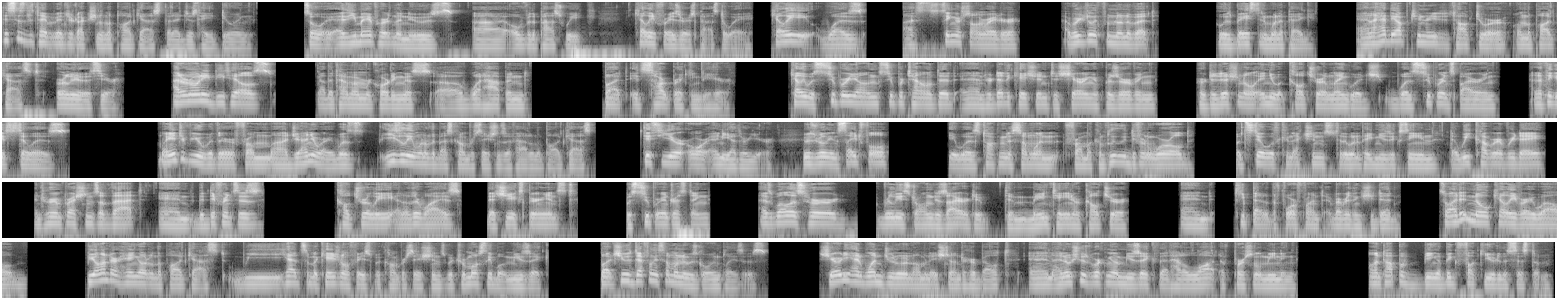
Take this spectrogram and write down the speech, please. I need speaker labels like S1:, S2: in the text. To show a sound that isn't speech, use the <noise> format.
S1: This is the type of introduction on the podcast that I just hate doing. So, as you may have heard in the news uh, over the past week, Kelly Fraser has passed away. Kelly was a singer songwriter originally from Nunavut who was based in Winnipeg, and I had the opportunity to talk to her on the podcast earlier this year. I don't know any details at the time I'm recording this uh, of what happened, but it's heartbreaking to hear. Kelly was super young, super talented, and her dedication to sharing and preserving her traditional Inuit culture and language was super inspiring, and I think it still is. My interview with her from uh, January was easily one of the best conversations I've had on the podcast this year or any other year. It was really insightful. It was talking to someone from a completely different world, but still with connections to the Winnipeg music scene that we cover every day, and her impressions of that and the differences culturally and otherwise that she experienced was super interesting, as well as her really strong desire to, to maintain her culture and keep that at the forefront of everything she did. So I didn't know Kelly very well. Beyond our hangout on the podcast, we had some occasional Facebook conversations, which were mostly about music, but she was definitely someone who was going places. She already had one Juno nomination under her belt, and I know she was working on music that had a lot of personal meaning, on top of being a big fuck you to the system.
